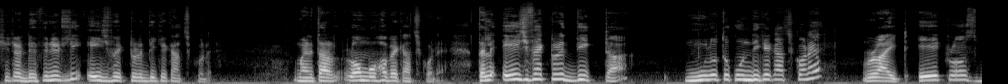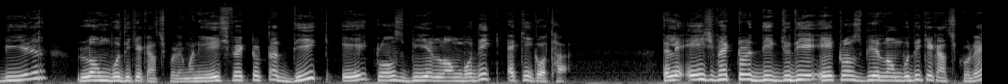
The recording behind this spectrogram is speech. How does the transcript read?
সেটা ডেফিনেটলি এইচ ভেক্টরের দিকে কাজ করে। মানে তার লম্বভাবে কাজ করে। তাহলে এইচ ভেক্টরের দিকটা মূলত কোন দিকে কাজ করে? রাইট এ ক্রস বি এর লম্ব দিকে কাজ করে। মানে এইচ ভেক্টরটার দিক এ ক্রস বি এর লম্ব দিক একই কথা। তাহলে এইচ ভেক্টরের দিক যদি এ ক্রস বি এর লম্ব দিকে কাজ করে,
